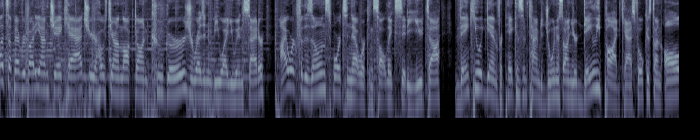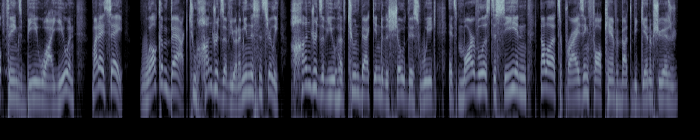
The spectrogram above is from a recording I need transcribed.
What's up, everybody? I'm Jake Hatch, your host here on Locked On Cougars, your resident BYU insider. I work for the Zone Sports Network in Salt Lake City, Utah. Thank you again for taking some time to join us on your daily podcast focused on all things BYU. And might I say, welcome back to hundreds of you, and I mean this sincerely, hundreds of you have tuned back into the show this week. It's marvelous to see and not all that surprising. Fall camp about to begin. I'm sure you guys are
